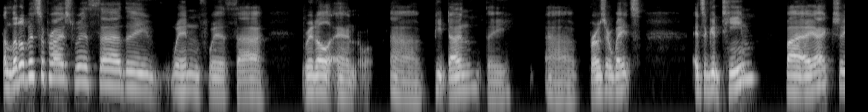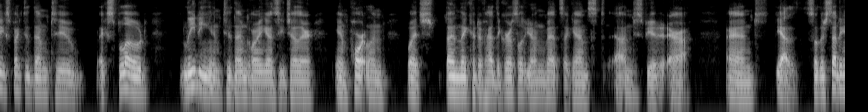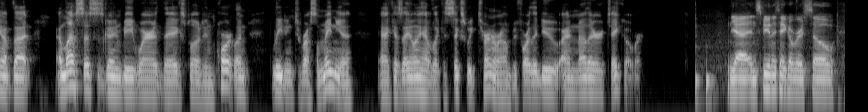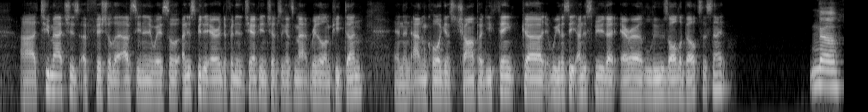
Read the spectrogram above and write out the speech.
a little bit surprised with uh, the win with uh, Riddle and uh, Pete Dunne, the uh, Broserweights. It's a good team, but I actually expected them to explode leading into them going against each other in Portland which then they could have had the grizzled young vets against Undisputed Era. And yeah, so they're setting up that unless this is going to be where they explode in Portland, leading to WrestleMania, because uh, they only have like a six week turnaround before they do another takeover. Yeah, and speaking of takeovers, so uh, two matches official that I've seen anyway. So Undisputed Era defending the championships against Matt Riddle and Pete Dunne and then Adam Cole against Ciampa. Do you think uh, we're going to see Undisputed Era lose all the belts this night? No,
